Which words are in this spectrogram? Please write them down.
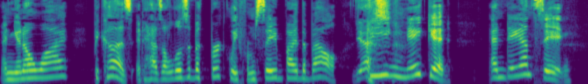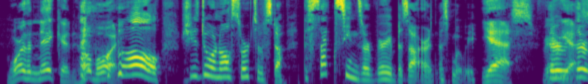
And you know why? Because it has Elizabeth Berkley from Saved by the Bell Yes. being naked and dancing. More than naked. Oh boy. oh, she's doing all sorts of stuff. The sex scenes are very bizarre in this movie. yes. There, yes. there,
